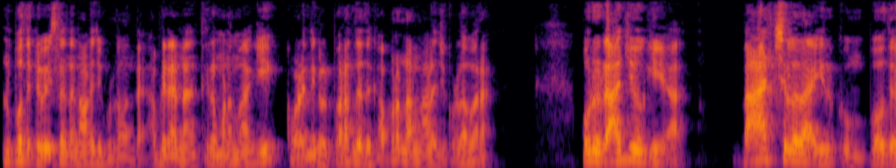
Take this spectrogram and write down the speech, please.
முப்பத்தெட்டு வயசுல இந்த நாலேஜுக்குள்ளே வந்தேன். அப்படின்னா நான் திருமணமாகி குழந்தைகள் பிறந்ததுக்கு அப்புறம் நான் நாலேஜுக்குள்ளே வரேன். ஒரு ராஜயோகியா பேச்சுலராக இருக்கும் போது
